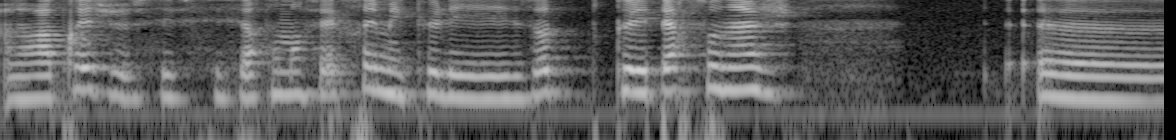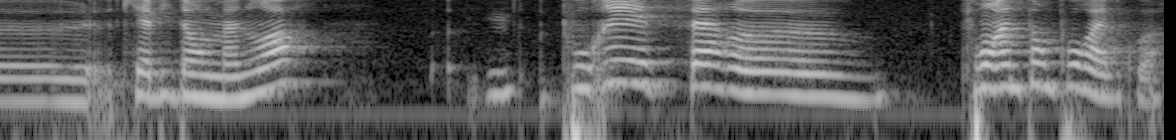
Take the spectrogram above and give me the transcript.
Alors après, c'est certainement fait exprès, mais que les autres. que les personnages euh, qui habitent dans le manoir Mhm. pourraient faire. font intemporel, quoi.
